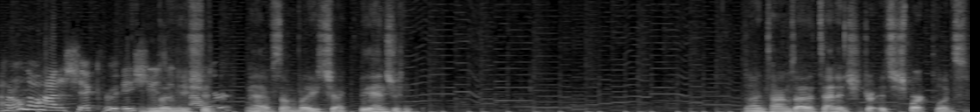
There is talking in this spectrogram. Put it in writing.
I don't know how to check for issues then you power. should have somebody check the engine. Nine times out of ten, it's, it's spark plugs.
